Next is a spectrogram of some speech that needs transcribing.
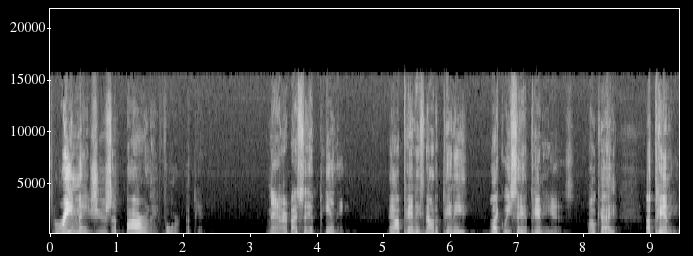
three measures of barley for a penny. Now, everybody say a penny. Now, a penny's not a penny like we say a penny is, okay? A penny.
